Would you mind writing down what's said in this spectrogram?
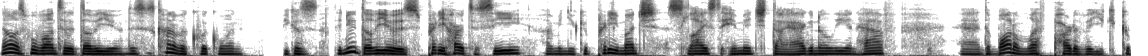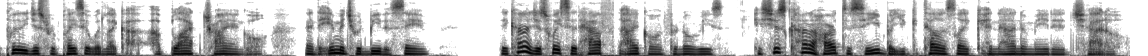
Now let's move on to the W. This is kind of a quick one because the new W is pretty hard to see. I mean, you could pretty much slice the image diagonally in half and the bottom left part of it, you could completely just replace it with like a, a black triangle and the image would be the same. They kind of just wasted half the icon for no reason. It's just kind of hard to see, but you can tell it's like an animated shadow.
